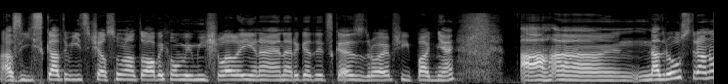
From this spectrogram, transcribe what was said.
a získat víc času na to, abychom vymýšleli jiné energetické zdroje případně. A na druhou stranu,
